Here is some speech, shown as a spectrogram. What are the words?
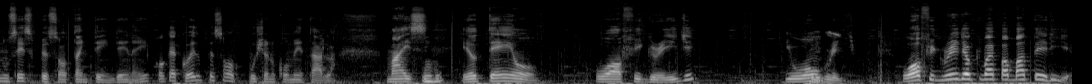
Não sei se o pessoal tá entendendo aí. Qualquer coisa o pessoal puxa no comentário lá. Mas Uhum. eu tenho o off-grid e o on-grid. O off-grid é o que vai pra bateria.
